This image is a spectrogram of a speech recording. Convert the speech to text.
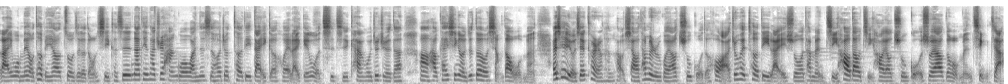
来我没有特别要做这个东东西。可是那天他去韩国玩的时候，就特地带一个回来给我吃吃看，我就觉得啊，好开心哦，就都有想到我们。而且有些客人很好笑，他们如果要出国的话，就会特地来说他们几号到几号要出国，说要跟我们请假。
